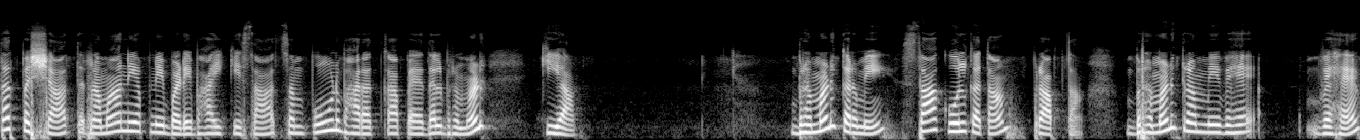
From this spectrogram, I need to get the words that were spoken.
तत्पश्चात रमा ने अपने बड़े भाई के साथ संपूर्ण भारत का पैदल भ्रमण किया। भ्रमण क्रम सा कोलकाता प्राप्त। भ्रमण क्रम में वह वह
